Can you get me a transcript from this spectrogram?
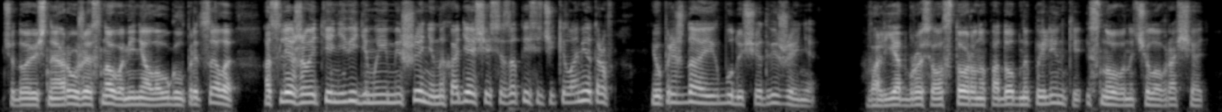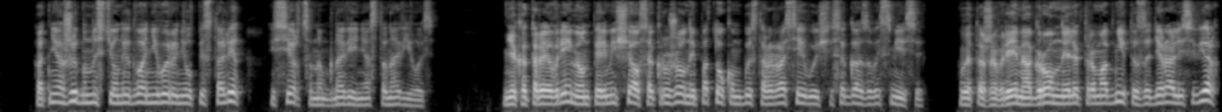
Чудовищное оружие снова меняло угол прицела, отслеживая те невидимые мишени, находящиеся за тысячи километров, и упреждая их будущее движение. Валье отбросило в сторону подобно пылинке и снова начало вращать. От неожиданности он едва не выронил пистолет, и сердце на мгновение остановилось. Некоторое время он перемещался, окруженный потоком быстро рассеивающейся газовой смеси. В это же время огромные электромагниты задирались вверх,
